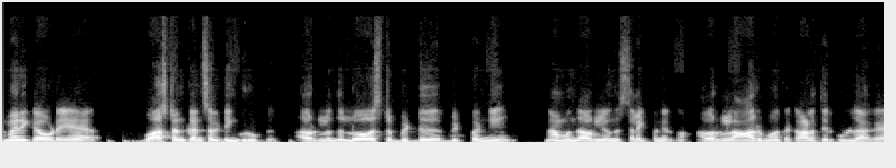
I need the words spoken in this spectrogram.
அமெரிக்காவுடைய பாஸ்டன் கன்சல்டிங் குரூப் அவர்கள் வந்து லோவஸ்ட் பிட்டு பிட் பண்ணி நாம் வந்து அவர்களை வந்து செலக்ட் பண்ணியிருக்கோம். அவர்கள் ஆறு மாத காலத்திற்கு உள்ளாக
